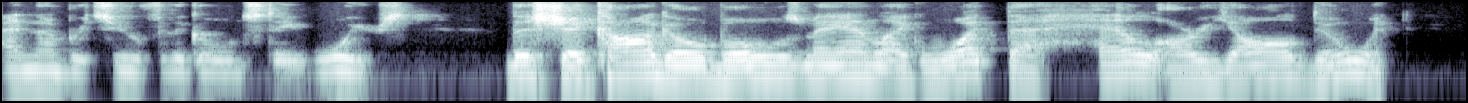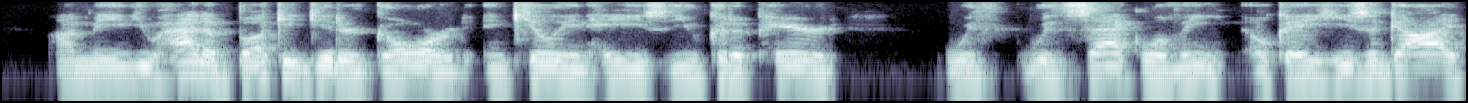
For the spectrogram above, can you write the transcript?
at number two for the Golden State Warriors. The Chicago Bulls, man, like what the hell are y'all doing? I mean, you had a bucket getter guard in Killian Hayes you could have paired with with Zach LaVine. Okay, he's a guy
